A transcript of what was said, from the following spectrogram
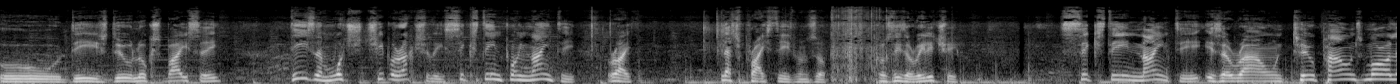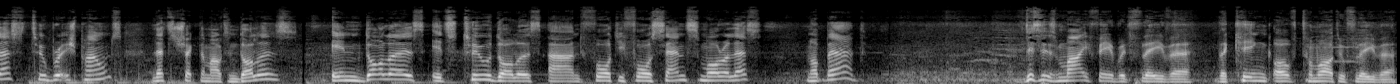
Oh, these do look spicy. These are much cheaper actually, 16.90. Right, let's price these ones up because these are really cheap. 1690 is around two pounds more or less, two British pounds. Let's check them out in dollars. In dollars, it's two dollars and 44 cents more or less. Not bad. This is my favorite flavor, the king of tomato flavor,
